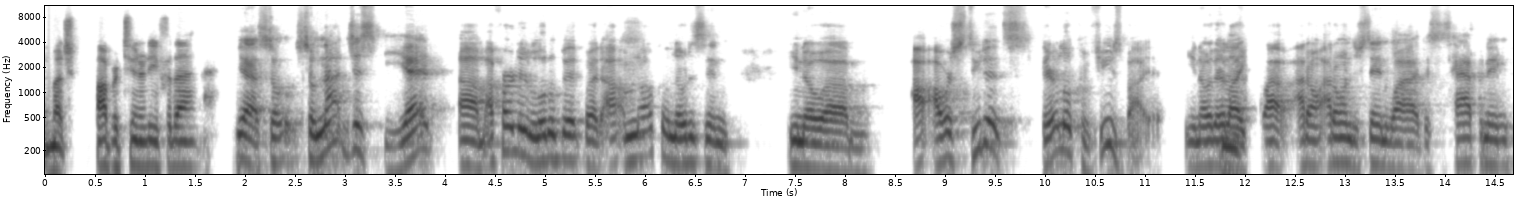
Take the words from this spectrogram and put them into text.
Much opportunity for that? Yeah. So so not just yet. Um, I've heard it a little bit, but I'm also noticing you know, um, our, our, students they're a little confused by it. You know, they're mm-hmm. like, wow, I don't, I don't understand why this is happening.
